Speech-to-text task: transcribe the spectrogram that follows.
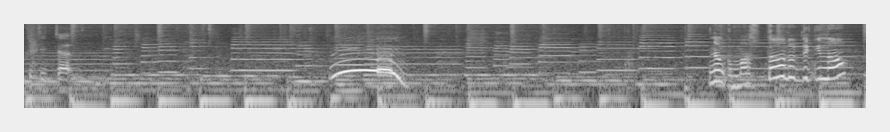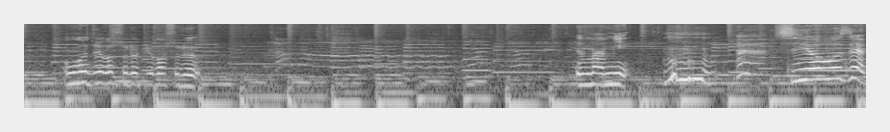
口いっちゃう。うん。なんかマスタード的なお味がする気がする。うまみ。幸せ。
